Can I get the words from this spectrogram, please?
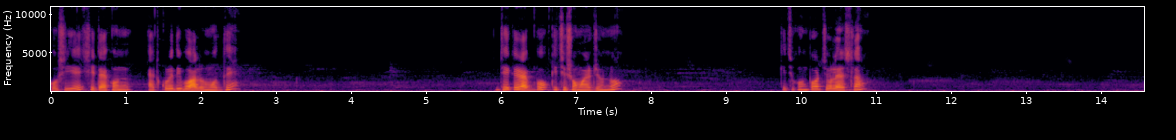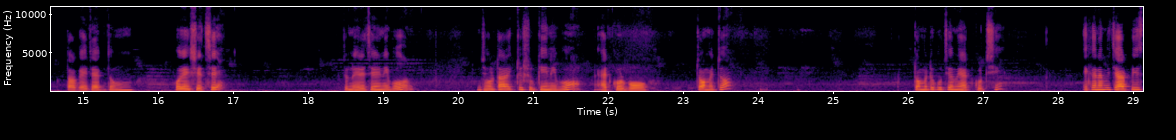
কষিয়ে, সেটা এখন অ্যাড করে দিব আলুর মধ্যে। ঢেকে রাখব কিছু সময়ের জন্য। কিছুক্ষণ পর চলে আসলাম। তরকারিটা একদম হয়ে এসেছে। একটু নেড়ে চেড়ে নেব। ঝোলটা আরেকটু শুকিয়ে নিব। অ্যাড করব টমেটো। টমেটো কুচি আমি অ্যাড করছি। এখানে আমি চার পিস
